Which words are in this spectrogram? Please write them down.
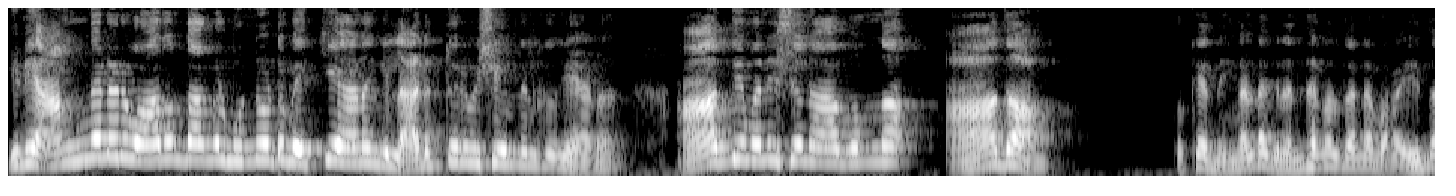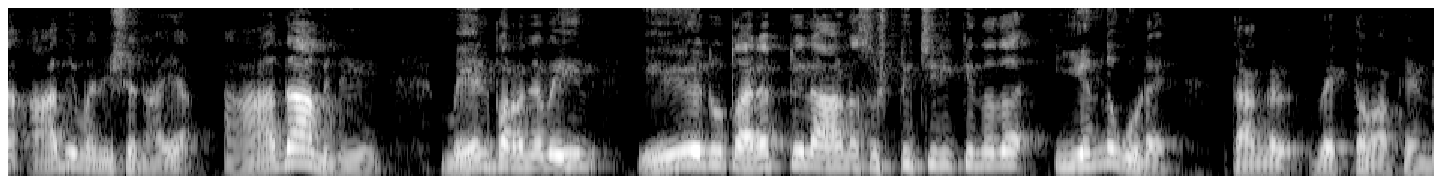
ഇനി അങ്ങനെ ഒരു വാദം താങ്കൾ മുന്നോട്ട് വെക്കുകയാണെങ്കിൽ അടുത്തൊരു വിഷയം നിൽക്കുകയാണ് ആദ്യ മനുഷ്യനാകുന്ന ആദാം. ഒക്കെ നിങ്ങളുടെ ഗ്രന്ഥങ്ങൾ തന്നെ പറയുന്ന ആദ്യ മനുഷ്യനായ ആദാമിനെ മേൽ പറഞ്ഞവയിൽ ഏതു തരത്തിലാണ് സൃഷ്ടിച്ചിരിക്കുന്നത് എന്നുകൂടെ താങ്കൾ വ്യക്തമാക്കേണ്ട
